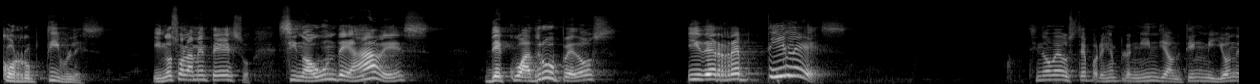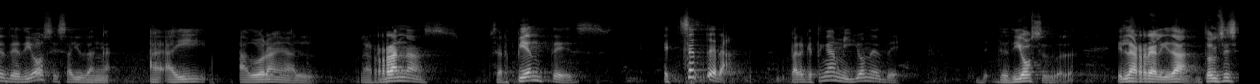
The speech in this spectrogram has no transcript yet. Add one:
corruptibles. Y no solamente eso, sino aún de aves, de cuadrúpedos y de reptiles. Si no ve usted, por ejemplo, en India, donde tienen millones de dioses, ayudan ahí, adoran a las ranas, serpientes, etcétera, para que tengan millones de, de dioses, ¿verdad? Es la realidad. Entonces,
